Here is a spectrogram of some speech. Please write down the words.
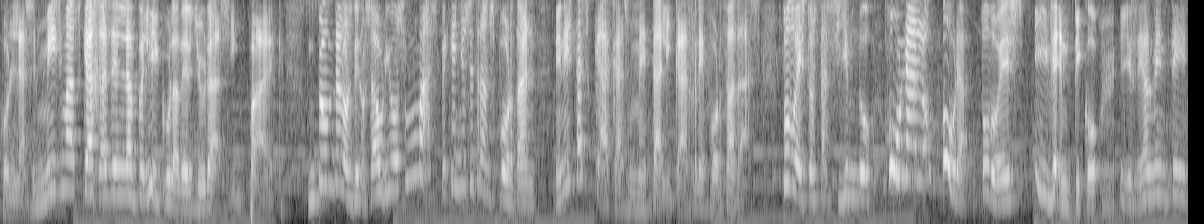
con las mismas cajas en la película de Jurassic Park, donde los dinosaurios más pequeños se transportan en estas cajas metálicas reforzadas. Todo esto está siendo una locura, todo es idéntico y realmente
